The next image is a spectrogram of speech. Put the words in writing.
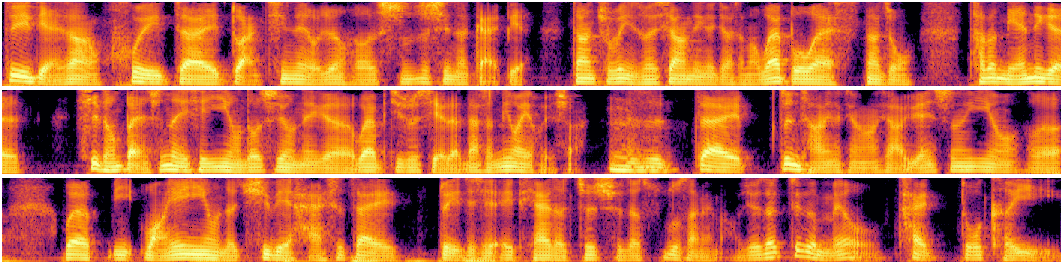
这一点上会在短期内有任何实质性的改变。当然，除非你说像那个叫什么 WebOS 那种，它的连那个系统本身的一些应用都是用那个 Web 技术写的，那是另外一回事儿。但是在正常一个情况下，原生应用和 Web 网页应用的区别还是在对这些 API 的支持的速度上面嘛？我觉得这个没有太多可以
